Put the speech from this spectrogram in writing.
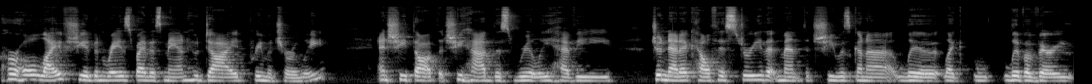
her whole life she had been raised by this man who died prematurely and she thought that she had this really heavy genetic health history that meant that she was going to live like live a very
